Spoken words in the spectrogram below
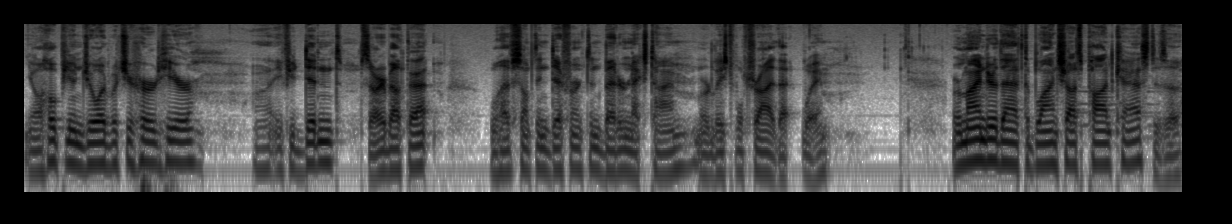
You know, I hope you enjoyed what you heard here. Uh, if you didn't, sorry about that. We'll have something different and better next time, or at least we'll try that way. A reminder that the Blind Shots podcast is a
